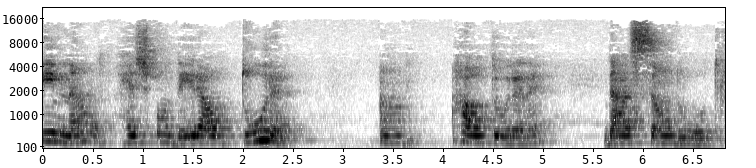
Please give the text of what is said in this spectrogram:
e não responder à altura, à altura, né, da ação do outro.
